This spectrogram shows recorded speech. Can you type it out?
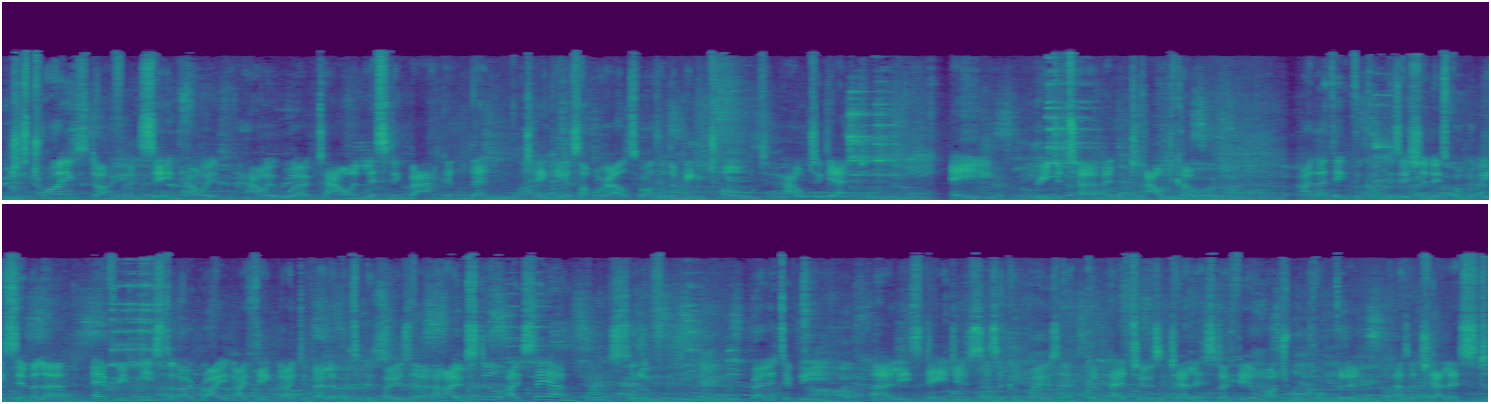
just trying stuff and seeing how it how it worked out and listening back and then taking it somewhere else rather than being told how to get a predetermined outcome. And I think for composition it's probably similar. Every piece that I write, I think I develop as a composer, and I'd still I'd say I'm sort of relatively early stages as a composer compared to as a cellist. I feel much more confident as a cellist,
